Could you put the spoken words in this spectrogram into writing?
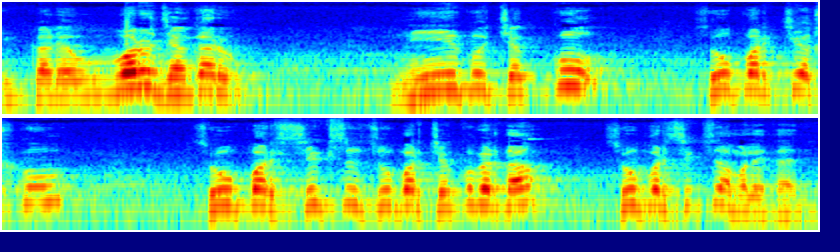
ఇక్కడ ఎవ్వరు జంకరు. నీకు cheque super cheque super six super cheque పెడతాం. సూపర్ సిక్స్ అమలవుతుంది.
